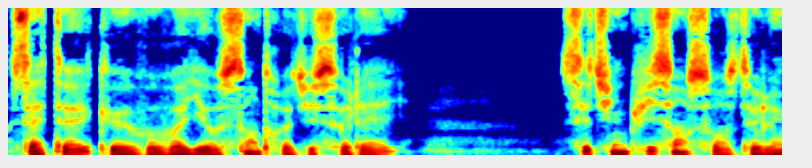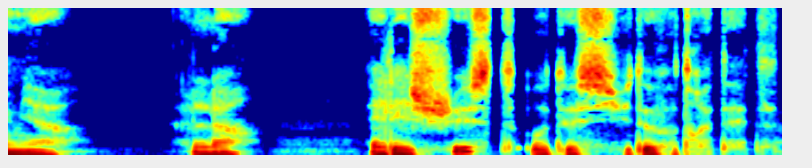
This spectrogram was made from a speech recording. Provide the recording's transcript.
Cet œil que vous voyez au centre du soleil, c'est une puissante source de lumière. Là, elle est juste au-dessus de votre tête.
